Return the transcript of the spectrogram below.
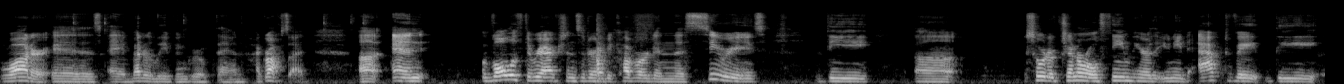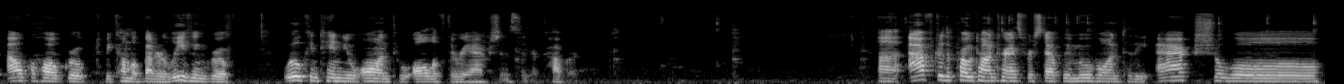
Water is a better leaving group than hydroxide. Uh, and of all of the reactions that are going to be covered in this series, the uh, sort of general theme here that you need to activate the alcohol group to become a better leaving group will continue on through all of the reactions that are covered. Uh, after the proton transfer step, we move on to the actual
